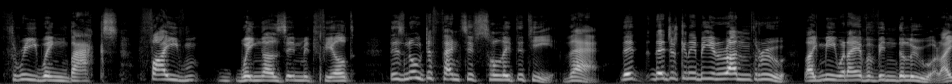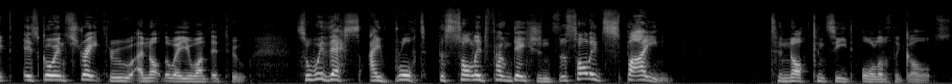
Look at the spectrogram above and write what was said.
three wing backs, five wingers in midfield. There's no defensive solidity there. They're, they're just going to be run through, like me when I have a Vindaloo, right? It's going straight through and not the way you want it to. So with this, I've brought the solid foundations, the solid spine to not concede all of the goals.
